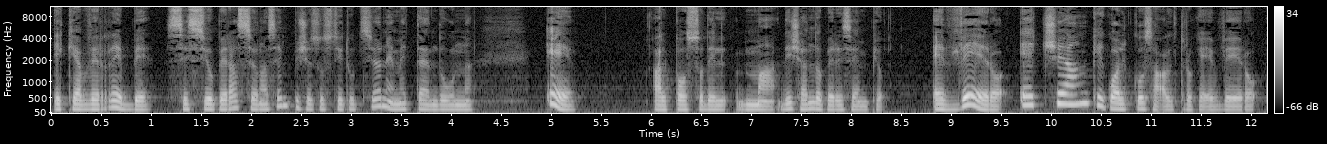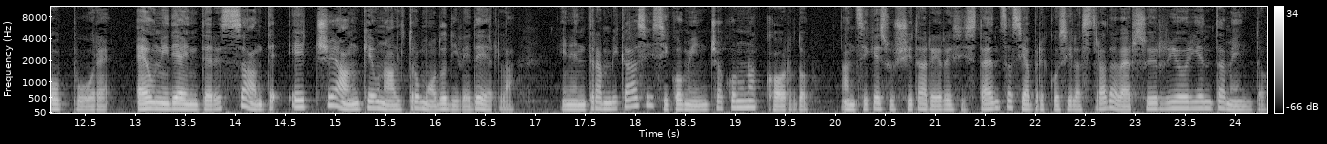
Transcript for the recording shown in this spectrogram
e che avverrebbe se si operasse una semplice sostituzione mettendo un e al posto del ma, dicendo per esempio è vero e c'è anche qualcos'altro che è vero, oppure è un'idea interessante e c'è anche un altro modo di vederla. In entrambi i casi si comincia con un accordo, anziché suscitare resistenza si apre così la strada verso il riorientamento.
